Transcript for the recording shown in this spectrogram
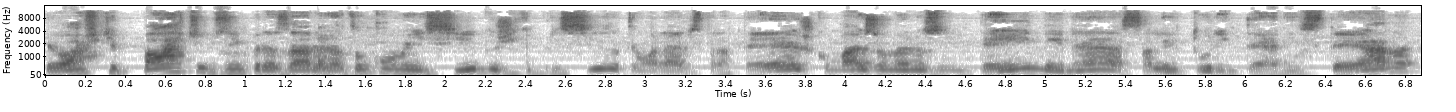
eu acho que parte dos empresários já estão convencidos de que precisa ter um olhar estratégico, mais ou menos entendem né, essa leitura interna e externa,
